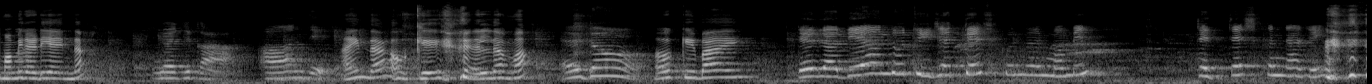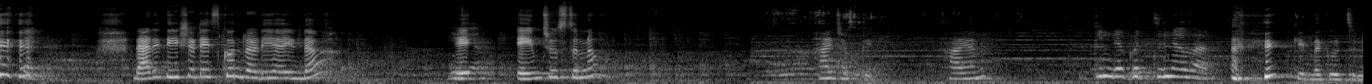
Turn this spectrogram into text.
మమ్మీ రెడీ అయిందా? అయిందా? ఓకే. వెళ్దామా? Okay bye. Daddy T shirt వేసుకొని రెడీ అయిందా? ఏ చూస్తున్నావు? హాయ్ చెప్తి హాయ్ అన్న కింద కూర్చున్నావా? కింద కూర్చుని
